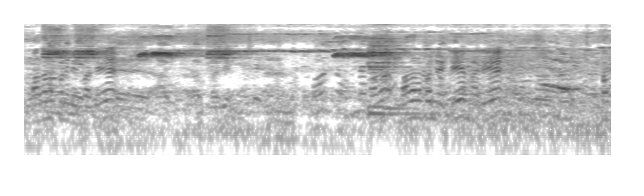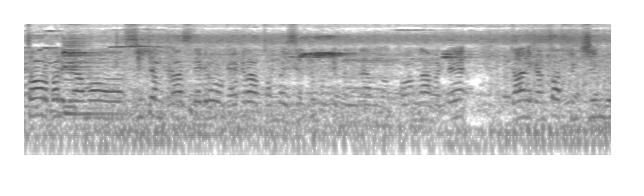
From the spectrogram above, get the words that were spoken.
మదనపల్లి మరి మదనపల్లి అండి మరి కొత్తవారపల్లి గ్రామం సీఎం క్రాస్ దగ్గర ఒక ఎకరా తొంభై సెంట్లు కొట్టుకున్నాం కొన్నామంటే దానికంతా ఫిక్సింగ్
